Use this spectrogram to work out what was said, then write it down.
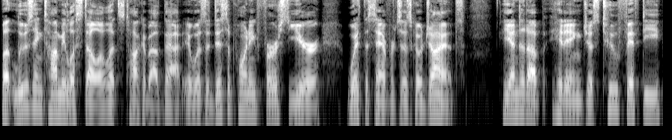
But losing Tommy La Stella, let's talk about that. It was a disappointing first year with the San Francisco Giants. He ended up hitting just 250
